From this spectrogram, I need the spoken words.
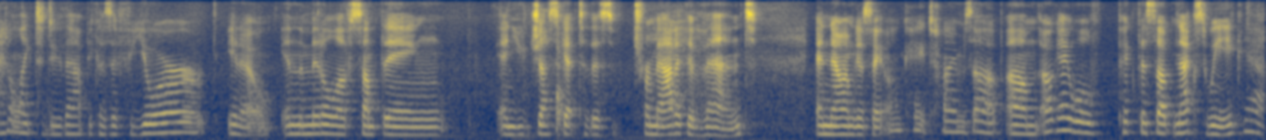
I don't like to do that because if you're, you know, in the middle of something and you just get to this traumatic event, and now I'm going to say, okay, time's up. Um, okay, we'll pick this up next week. Yeah.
